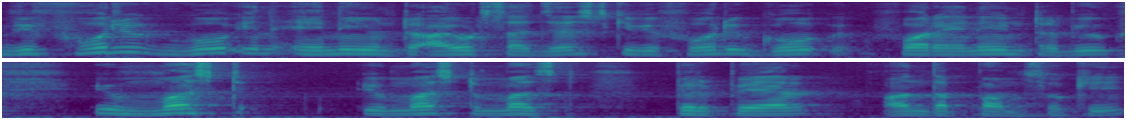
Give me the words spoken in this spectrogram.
before you go in any interview i would suggest ki before you go for any interview you must you must must prepare on the pumps okay?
